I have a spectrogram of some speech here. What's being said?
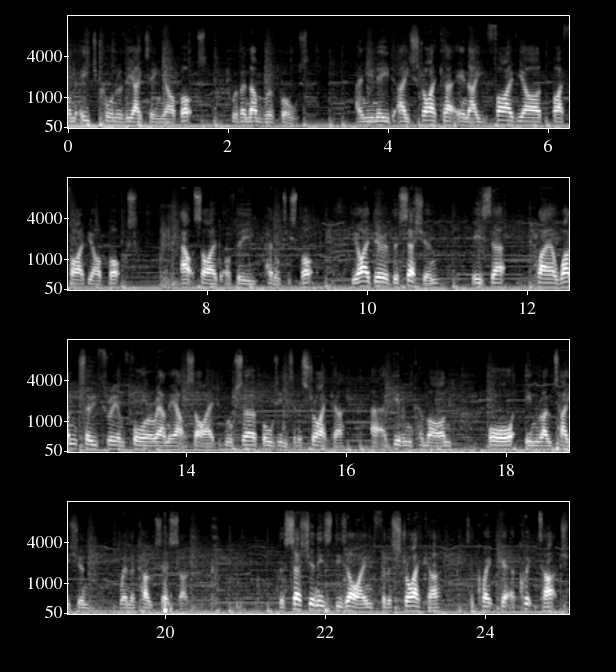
on each corner of the 18-yard box with a number of balls. And you need a striker in a five-yard by five-yard box outside of the penalty spot. The idea of the session is that player one, two, three and four around the outside will serve balls into the striker at a given command or in rotation when the coach says so. The session is designed for the striker to get a quick touch,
